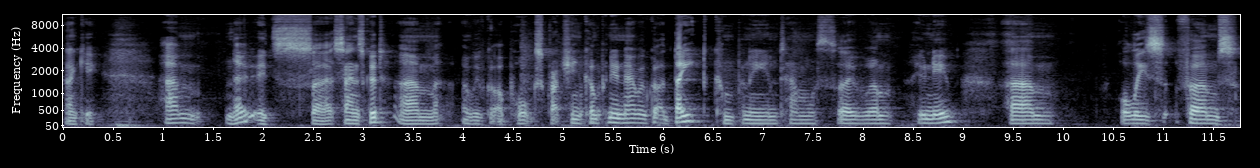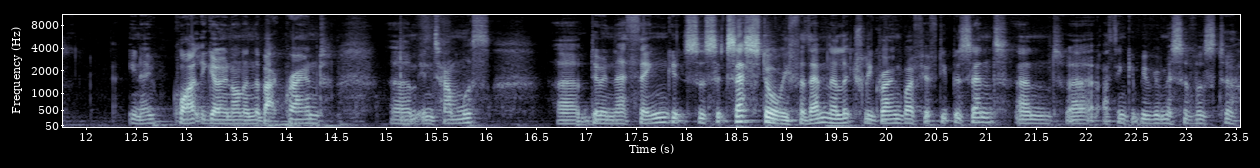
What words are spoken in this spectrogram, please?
Thank you. Um, No, it uh, sounds good. Um, we've got a pork scratching company now. We've got a date company in Tamworth. So um, who knew? Um, all these firms, you know, quietly going on in the background um, in Tamworth, uh, doing their thing. It's a success story for them. They're literally growing by 50%, and uh, I think it'd be remiss of us to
